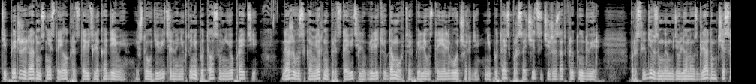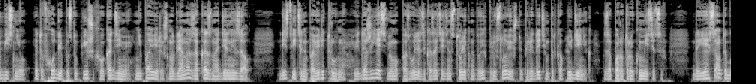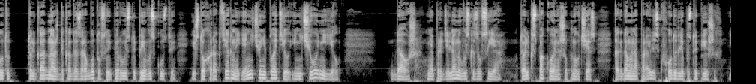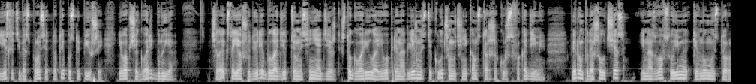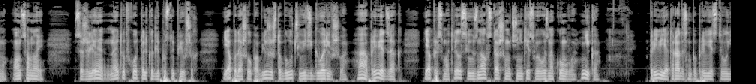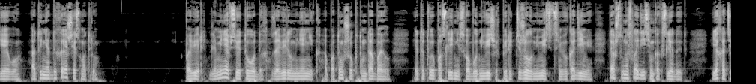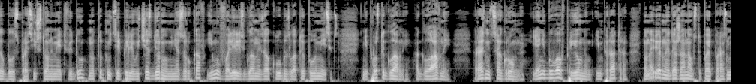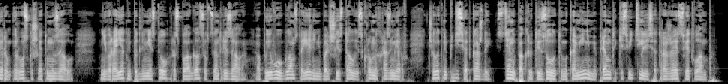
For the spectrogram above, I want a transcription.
Теперь же рядом с ней стоял представитель Академии, и, что удивительно, никто не пытался в нее пройти. Даже высокомерные представители великих домов терпеливо стояли в очереди, не пытаясь просочиться через открытую дверь. Проследив за моим удивленным взглядом, Чес объяснил. Это вход для поступивших в академию. Не поверишь, но для нас заказан отдельный зал. Действительно, поверить трудно, ведь даже я себе мог позволить заказать один столик на двоих при условии, что перед этим подкоплю денег за пару-тройку месяцев. Да я и сам-то был тут только однажды, когда заработал свою первую ступень в искусстве, и что характерно, я ничего не платил и ничего не ел. Да уж, неопределенно высказался я. «Только спокойно», – шепнул Чес, когда мы направились к входу для поступивших. «Если тебя спросят, то ты поступивший, и вообще говорить буду я». Человек, стоявший у двери, был одет в темно-синей одежды, что говорило о его принадлежности к лучшим ученикам старших курсов Академии. Первым подошел Чес и, назвав свое имя, кивнул в мою сторону. «Он со мной». «Сожалею, но этот вход только для поступивших. Я подошел поближе, чтобы лучше видеть говорившего. «А, привет, Зак!» Я присмотрелся и узнал в старшем ученике своего знакомого, Ника. «Привет!» – радостно поприветствовал я его. «А ты не отдыхаешь, я смотрю?» «Поверь, для меня все это отдых», – заверил меня Ник, а потом шепотом добавил. «Это твой последний свободный вечер перед тяжелыми месяцами в академии, так что насладись им как следует. Я хотел было спросить, что он имеет в виду, но тут нетерпеливый Чес дернул меня за рукав, и мы ввалились в главный зал клуба «Золотой полумесяц». Не просто главный, а главный. Разница огромна. Я не бывал в приемном императора, но, наверное, даже она уступает по размерам и роскоши этому залу. Невероятный по длине стол располагался в центре зала, а по его углам стояли небольшие столы скромных размеров, человек на 50 каждый. Стены, покрытые золотом и каменями, прямо-таки светились, отражая свет ламп.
